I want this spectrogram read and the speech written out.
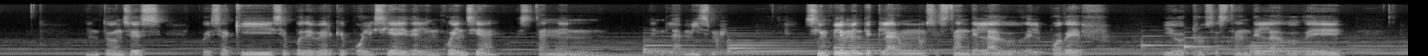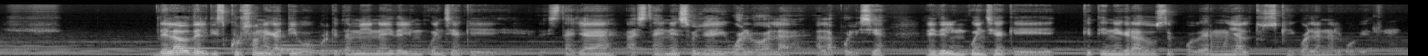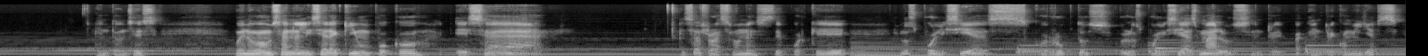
Entonces, pues aquí se puede ver que policía y delincuencia están en, la misma. Simplemente, claro, unos están del lado del poder y otros están del lado de del lado del discurso negativo, porque también hay delincuencia que está ya, hasta en eso ya igualó a la, a la policía. Hay delincuencia que que tiene grados de poder muy altos que igualan al gobierno. Entonces, bueno, vamos a analizar aquí un poco esa, esas razones de por qué los policías corruptos o los policías malos, entre, comillas,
